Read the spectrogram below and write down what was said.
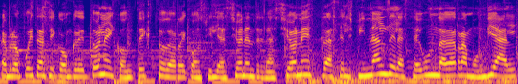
La propuesta se concretó en el contexto de reconciliación entre naciones tras el final de la Segunda Guerra Mundial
